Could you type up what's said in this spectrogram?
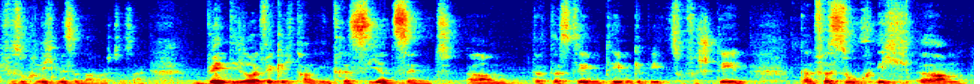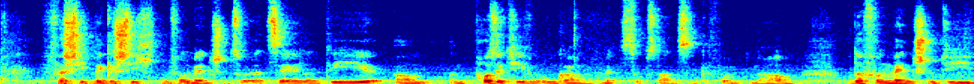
Ich versuche nicht missionarisch zu sein. Wenn die Leute wirklich daran interessiert sind, ähm, das, das Themengebiet zu verstehen, dann versuche ich, ähm, verschiedene Geschichten von Menschen zu erzählen, die ähm, einen positiven Umgang mit Substanzen gefunden haben. Oder von Menschen, die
